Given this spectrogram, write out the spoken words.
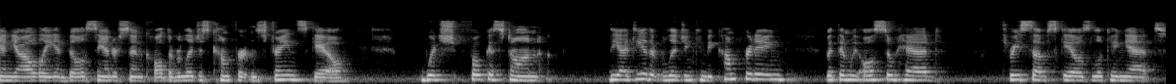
Ann Yali and Bill Sanderson called the Religious Comfort and Strain Scale, which focused on the idea that religion can be comforting, but then we also had three subscales looking at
